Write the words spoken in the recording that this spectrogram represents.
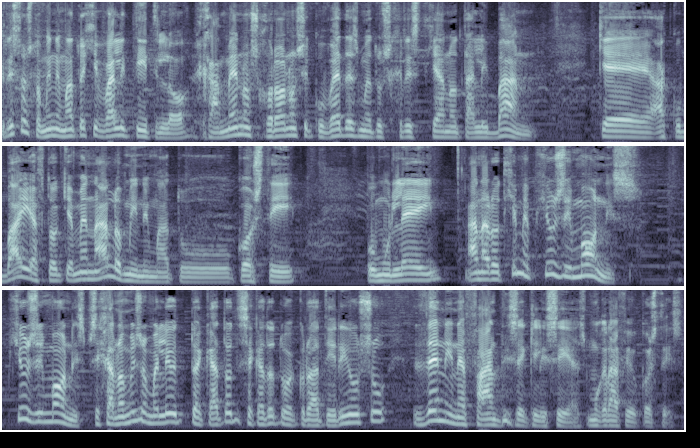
Χρήστο στο μήνυμά του έχει βάλει τίτλο «Χαμένος χρόνος οι κουβέντες με τους χριστιανοταλιμπάν» και ακουμπάει αυτό και με ένα άλλο μήνυμα του Κωστή που μου λέει «Αναρωτιέμαι ποιου ζυμώνεις, ποιου ζυμώνεις, ψυχανομίζομαι λέει ότι το 100% του ακροατηρίου σου δεν είναι φαν της εκκλησίας», μου γράφει ο Κωστής.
